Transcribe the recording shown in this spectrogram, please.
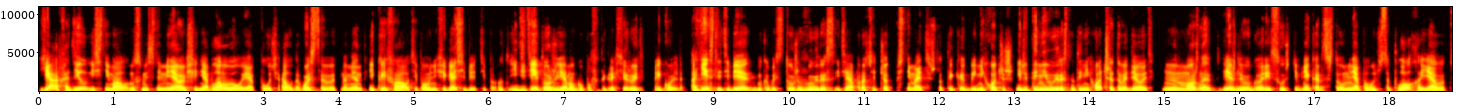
Я ходил и снимал. Ну, в смысле, меня вообще не обламывало, я получал удовольствие в этот момент и кайфовал. Типа, у них нифига себе, типа, вот и детей тоже я могу пофотографировать, прикольно. А если тебе, ну, как бы, если ты уже вырос, и тебя просят что-то поснимать, что ты, как бы, не хочешь, или ты не вырос, но ты не хочешь этого делать, ну, можно вежливо говорить, слушайте, мне кажется, что у меня получится плохо, я вот,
